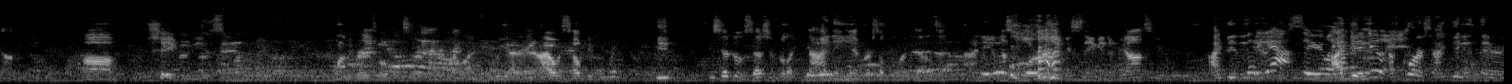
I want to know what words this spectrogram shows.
talented people. Um, Shane Mooney is one of the greatest I've ever my life. We got in there. I always tell people we he he scheduled a session for like 9 a.m. or something like that. I was like 9 a.m. That's a little early to be singing. To be honest with you, I get in But there. yeah, so you're like, I I'm gonna get do it. Of course, I get in there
